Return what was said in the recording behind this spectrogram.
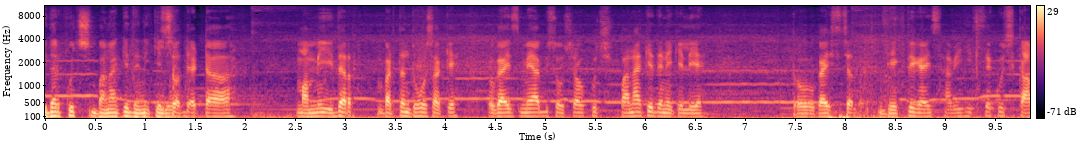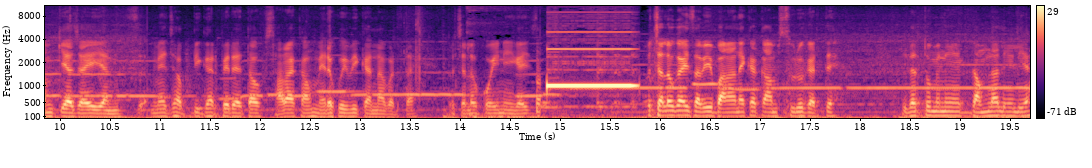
इधर कुछ बना के देने के लिए। सो so दैट uh, मम्मी इधर बर्तन धो सके। तो गाइस मैं अभी सोच रहा हूँ कुछ बना के देने के लिए। तो गाइस चलो देखते गाइस अभी इससे कुछ काम किया जाए या नहीं। मैं जब भी घर पे रहता हूँ सारा काम मेरे को भी करना पड़ता है। तो चलो कोई नहीं गाइस तो चलो गाइस अभी बनाने का काम शुरू करते इधर तो मैंने एक गमला ले लिया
